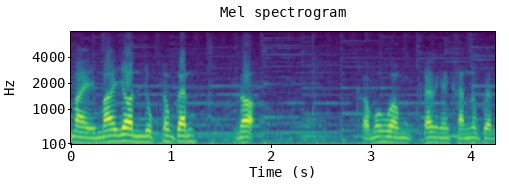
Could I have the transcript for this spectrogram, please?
ใหม่ๆมาย้อนยุคนำกันเนาะเขามาห่วมการแข่งขันนำกัน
